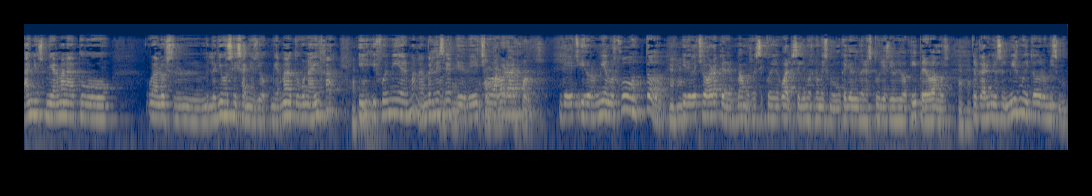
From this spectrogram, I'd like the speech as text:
años mi hermana tuvo, a los, le llevo seis años yo, mi hermana tuvo una hija y, y fue mi hermana, en vez de ser que de hecho ahora... de hecho, y dormíamos juntos, todo. Y de hecho ahora que, vamos, así que igual, seguimos lo mismo, aunque ella vive en Asturias y yo vivo aquí, pero vamos, el cariño es el mismo y todo lo mismo.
